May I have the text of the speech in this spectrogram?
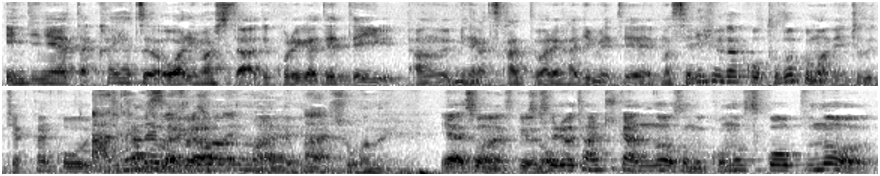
エンジニアだったら開発が終わりました。でこれが出てあのみんなが使われ始めて、まあ、セリフがこう届くまでにちょっと若干こうあ時間差がはい。もしょうがない。ねいやそうなんですけどそれを短期間のそのこのスコープの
